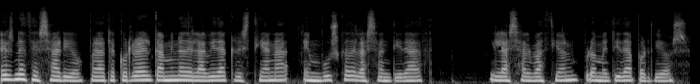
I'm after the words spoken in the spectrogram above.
Es necesario para recorrer el camino de la vida cristiana en busca de la santidad y la salvación prometida por Dios.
